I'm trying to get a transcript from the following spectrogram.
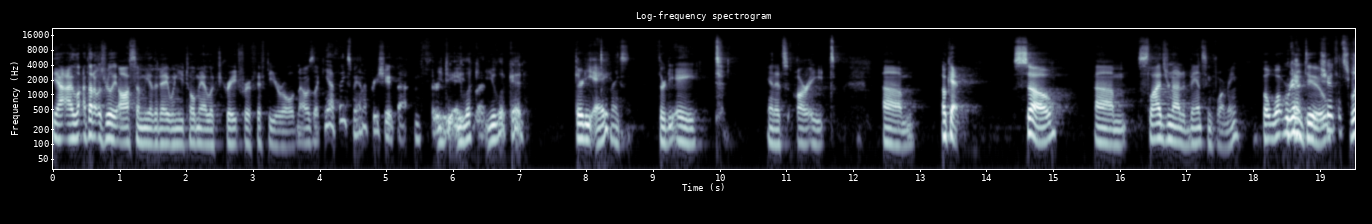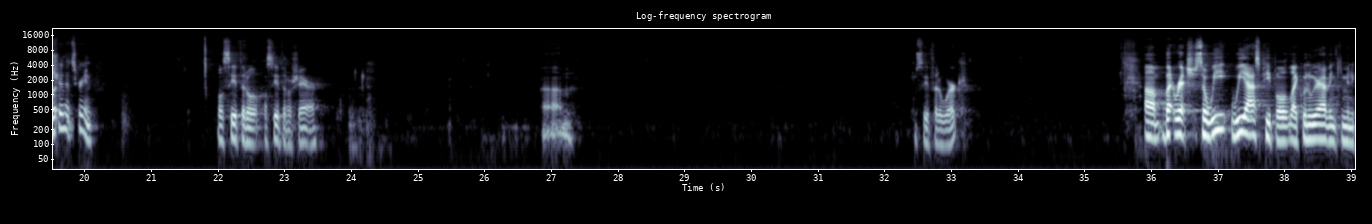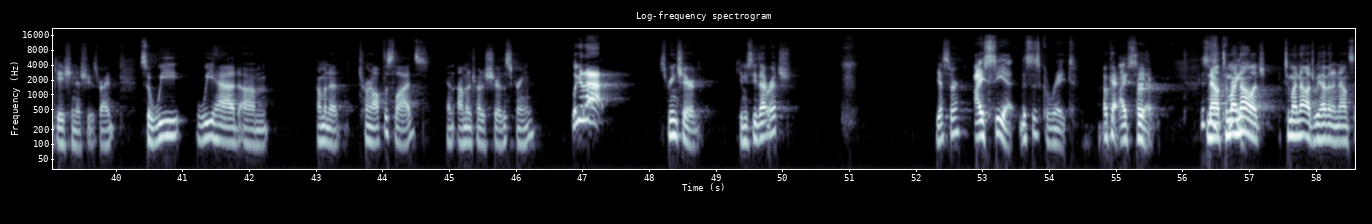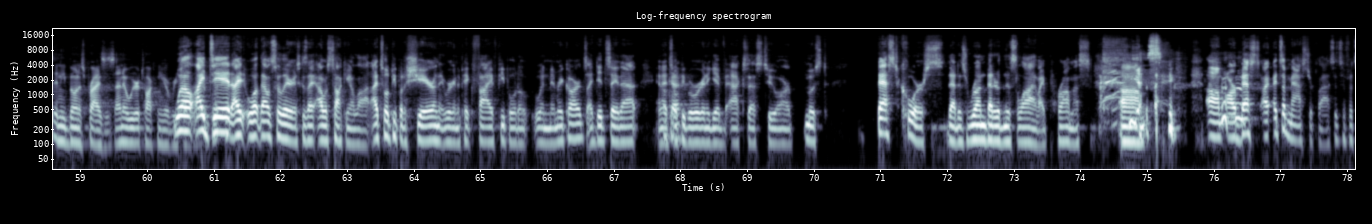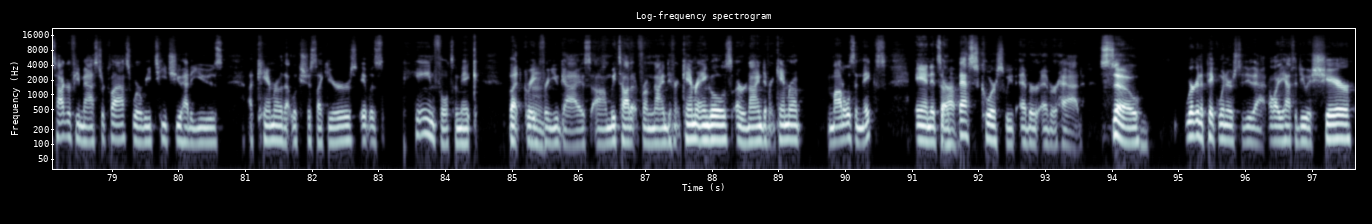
yeah, I, I thought it was really awesome the other day when you told me I looked great for a 50 year old, and I was like, yeah, thanks, man. I appreciate that. I'm You, 38. do, you look but- you look good. 30A. Thanks. 38, and it's R8. Um, okay, so um, slides are not advancing for me, but what we're gonna do, Share that, what- share that screen. we'll see if it'll, I'll see if it'll share. Um, we'll see if it'll work. Um, but Rich, so we we asked people like when we were having communication issues, right? So we we had um, I'm gonna turn off the slides and I'm gonna try to share the screen. Look at that, screen shared. Can you see that, Rich? Yes, sir. I see it. This is great. Okay, I see perfect. it. This Now, to my knowledge, to my knowledge, we haven't announced any bonus prizes. I know we were talking over. Well. I did. I well, that was hilarious because I, I was talking a lot. I told people to share and that we were going to pick five people to win memory cards. I did say that, and I told people we are going to give access to our most best course that is run better than this live. I promise. Um, yes. um, our best. uh, It's a master class. It's a photography master class where we teach you how to use a camera that looks just like yours. It was painful to make, but great Mm. for you guys. Um, we taught it from nine different camera angles or nine different camera models and makes, and it's Yeah. our best course we've ever ever had. So we're gonna pick winners to do that. All you have to do is share.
